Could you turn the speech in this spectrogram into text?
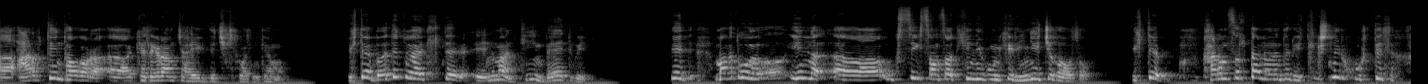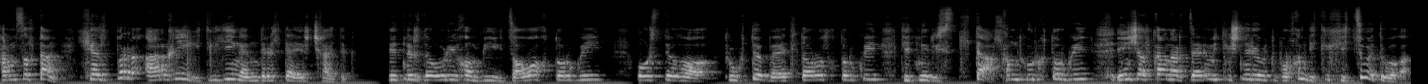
10-ын тоогоор килограмч хаягдаж эхлэх болно тийм үү. Гэхдээ бодит байдал дээр энэ маань тийм байдгүй. Тэгэд магадгүй энэ үгсийг сонсоод хин нэг үнэхээр инээж байгаа болов Гэхдээ харамсалтай нь өнөөдөр итгэгчнэр хүртэл харамсалтай нь хялбар аргыг итгэлийн амьдралдаа ирж хайдаг. Бид нэр өөрийнхөө биеийг зовоох дургүй, өөрсдөө төвөгтэй байдалд оруулах дургүй, тэдний эрсдэлтэй алхамд хүрэх дургүй. Энэ шалтгаанаар зарим итгэгчнэрийн хувьд бурханд итгэх хэцүү байдаг байгаа.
